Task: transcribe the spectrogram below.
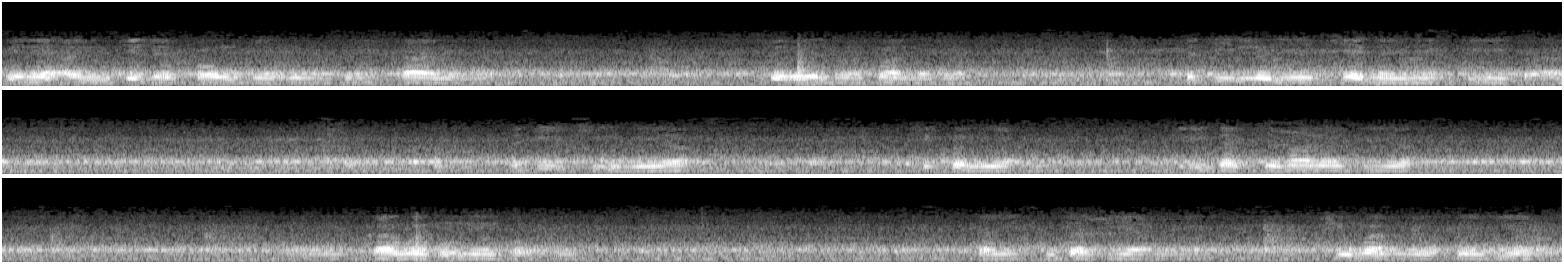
ပြင်တဲ့အာရုံဖြစ်တဲ့ပေါင်းပြင်ကိုသတိထားနေတယ်ဆိုရတော့မှလည်းတတိလို့ရဖြစ်နေတဲ့ကိလေသာ တိရှိနေရောဒီကုဏီယာဒီကကျမလည်းပြီးရောကာဝတ်နေပေါ့ဒါကြီးကုသတရားကျူပါလို့ပြောပြရတယ်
